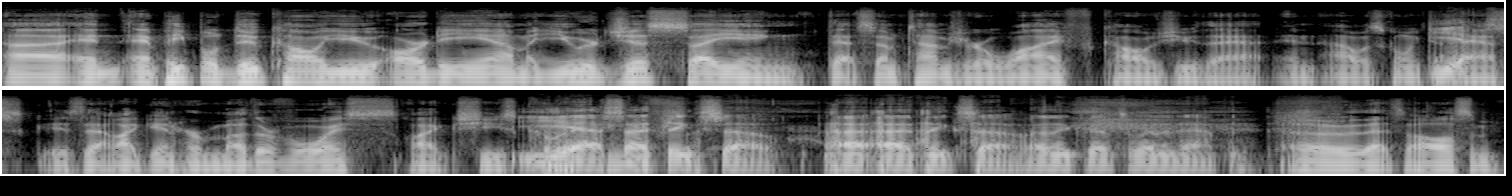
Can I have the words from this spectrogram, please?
Uh, and and people do call you RDM. You were just saying that sometimes your wife calls you that, and I was going to Yes. ask, is that like in her mother voice, like she's Yes, I think so. I, I think so. I think that's when it happened. Oh, that's awesome.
